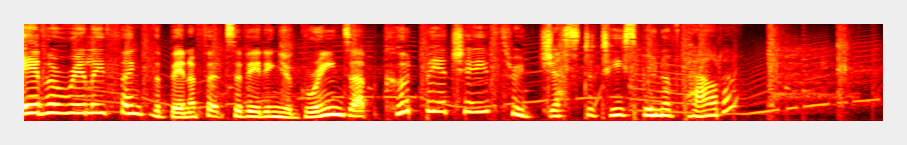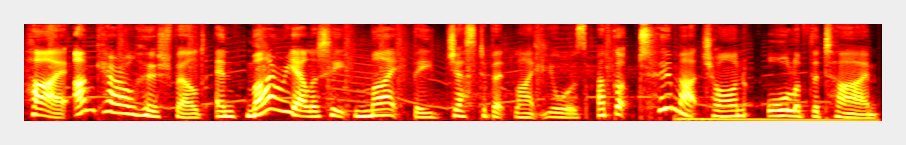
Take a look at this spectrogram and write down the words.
ever really think the benefits of eating your greens up could be achieved through just a teaspoon of powder? Hi, I'm Carol Hirschfeld, and my reality might be just a bit like yours. I've got too much on all of the time.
